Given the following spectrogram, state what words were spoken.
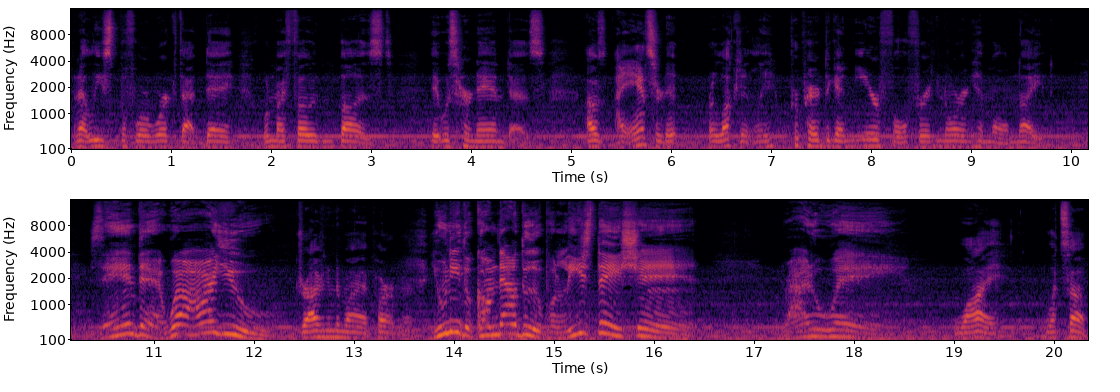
and at least before work that day when my phone buzzed. It was Hernandez. I was I answered it reluctantly, prepared to get an earful for ignoring him all night. Xander, where are you? Driving to my apartment. You need to come down to the police station. Right away. Why? What's up?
